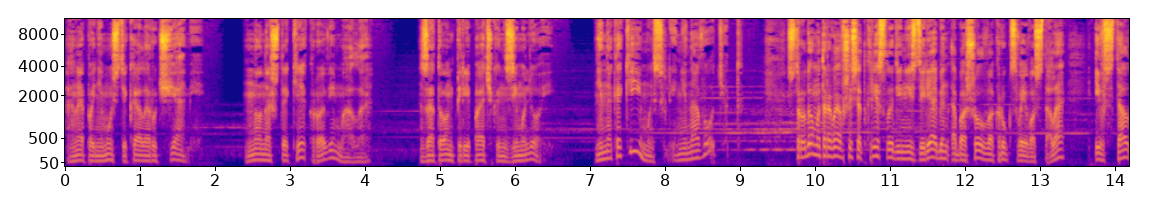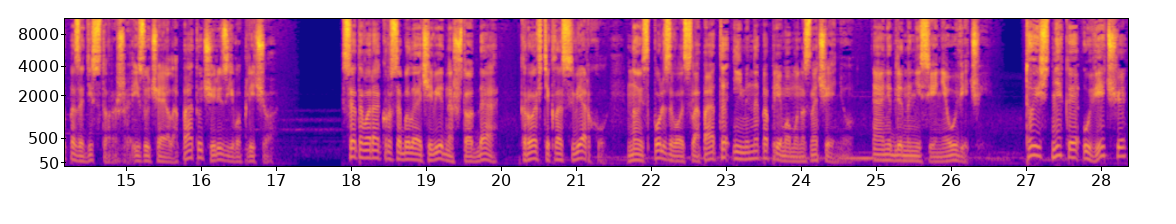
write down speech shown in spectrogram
Она по нему стекала ручьями. Но на штыке крови мало. Зато он перепачкан землей ни на какие мысли не наводит. С трудом оторвавшись от кресла, Денис Дерябин обошел вокруг своего стола и встал позади сторожа, изучая лопату через его плечо. С этого ракурса было очевидно, что да, кровь текла сверху, но использовалась лопата именно по прямому назначению, а не для нанесения увечий. То есть некое увечье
